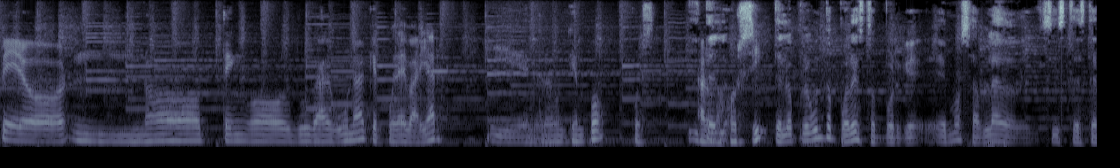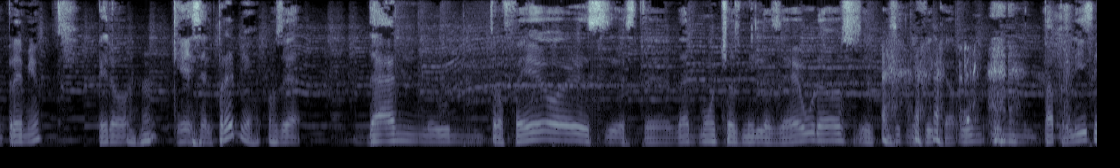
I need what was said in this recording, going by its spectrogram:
Pero no tengo duda alguna que puede variar y dentro de un tiempo, pues a lo mejor sí. Te lo pregunto por esto, porque hemos hablado de que existe este premio, pero ¿qué es el premio? O sea, dan un trofeo, es, este, dan muchos miles de euros, ¿qué significa? un, papelito.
